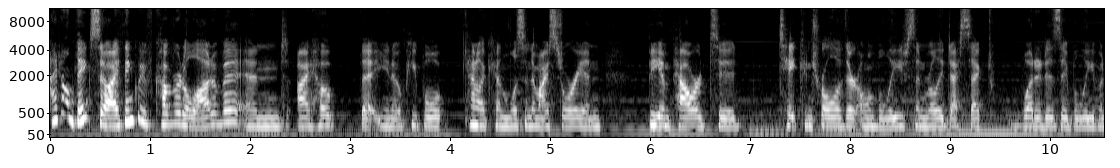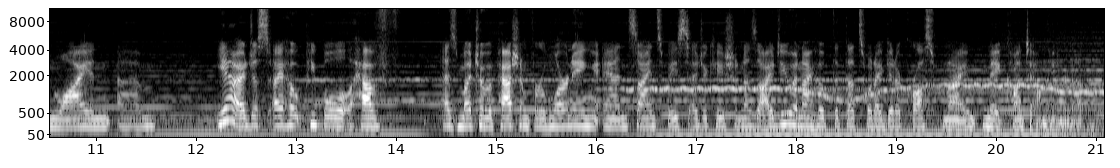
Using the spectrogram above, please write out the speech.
I don't think so. I think we've covered a lot of it, and I hope that you know people kind of can listen to my story and be empowered to take control of their own beliefs and really dissect what it is they believe and why. And um, yeah, I just I hope people have as much of a passion for learning and science-based education as I do, and I hope that that's what I get across when I make content on the internet.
